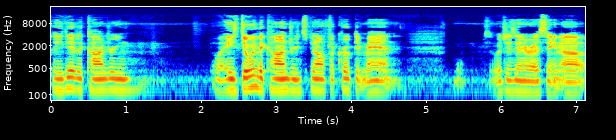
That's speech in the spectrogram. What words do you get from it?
He did the Conjuring. Well, he's doing the Conjuring spinoff, The Crooked Man, which is interesting. Uh,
